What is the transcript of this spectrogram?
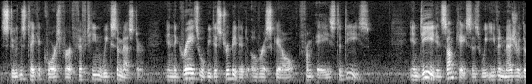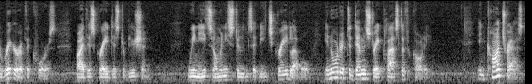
Students take a course for a 15-week semester and the grades will be distributed over a scale from A's to D's. Indeed, in some cases, we even measure the rigor of the course by this grade distribution. We need so many students at each grade level in order to demonstrate class difficulty. In contrast,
